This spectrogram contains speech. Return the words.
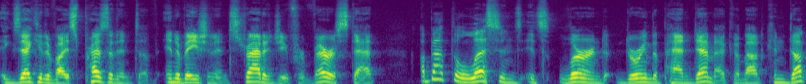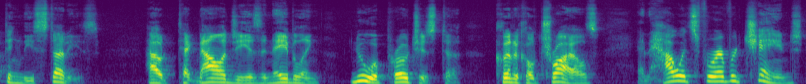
Executive Vice President of Innovation and Strategy for Veristat, about the lessons it's learned during the pandemic about conducting these studies, how technology is enabling new approaches to clinical trials, and how it's forever changed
